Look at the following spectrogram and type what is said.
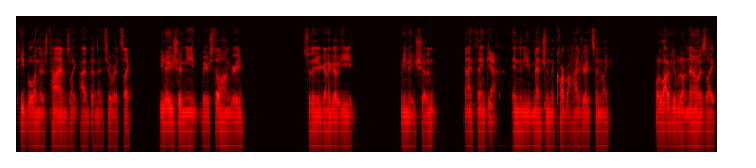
people and there's times like I've been there too where it's like you know you shouldn't eat, but you're still hungry. So then you're going to go eat when you know you shouldn't. And I think Yeah. and then you mentioned the carbohydrates and like what a lot of people don't know is like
